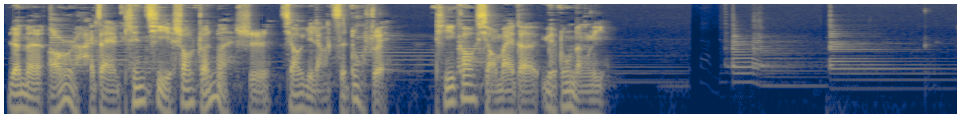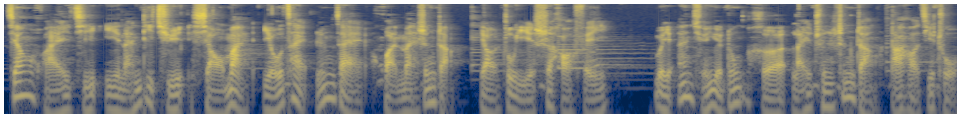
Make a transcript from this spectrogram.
人们偶尔还在天气稍转暖时浇一两次冻水，提高小麦的越冬能力。江淮及以南地区小麦、油菜仍在缓慢生长，要注意施好肥，为安全越冬和来春生长打好基础。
